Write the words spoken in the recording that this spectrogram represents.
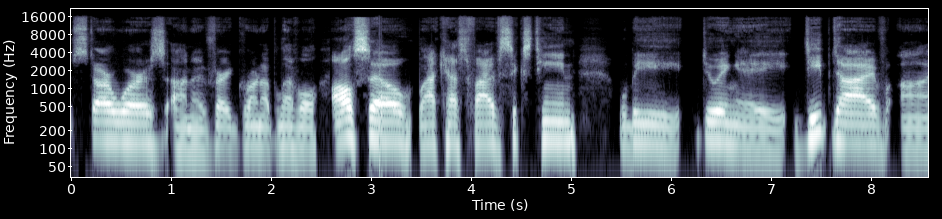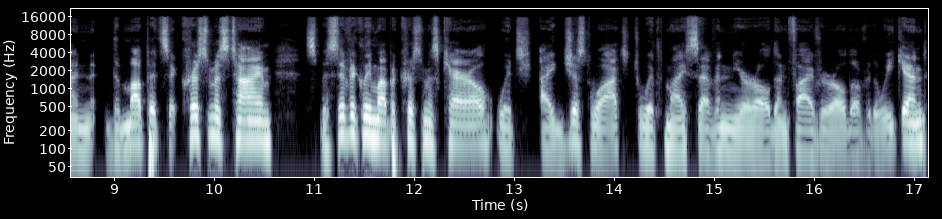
Star Wars on a very grown up level. Also, Bladtcast 516 will be doing a deep dive on the Muppets at Christmas time, specifically Muppet Christmas Carol, which I just watched with my seven year old and five year old over the weekend.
